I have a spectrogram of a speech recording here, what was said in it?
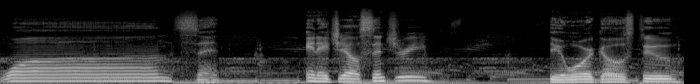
one cent. NHL Century, the award goes to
